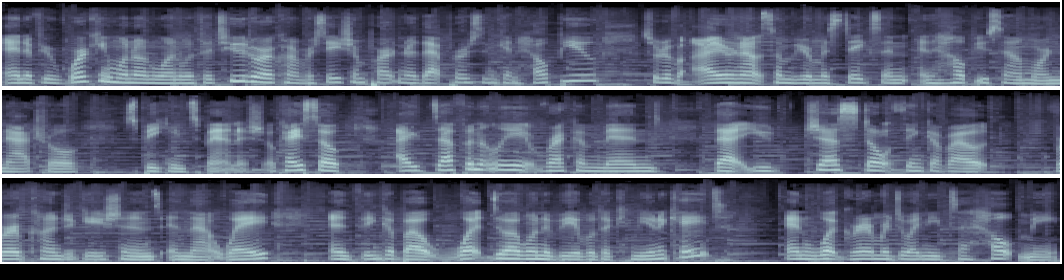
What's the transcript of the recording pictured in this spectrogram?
And if you're working one on one with a tutor or a conversation partner, that person can help you sort of iron out some of your mistakes and, and help you sound more natural speaking Spanish. Okay, so I definitely recommend that you just don't think about verb conjugations in that way and think about what do I want to be able to communicate and what grammar do I need to help me.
